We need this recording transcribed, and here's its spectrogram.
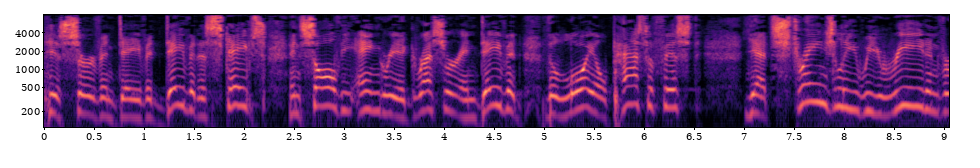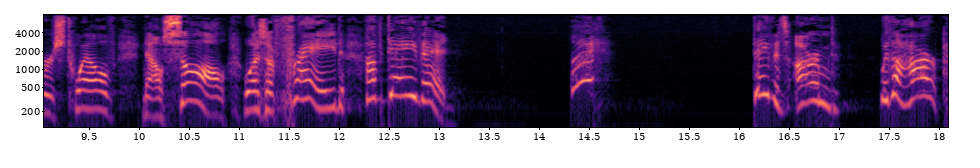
his servant David. David escapes and Saul the angry aggressor and David the loyal pacifist. Yet strangely we read in verse 12, now Saul was afraid of David. What? David's armed with a harp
